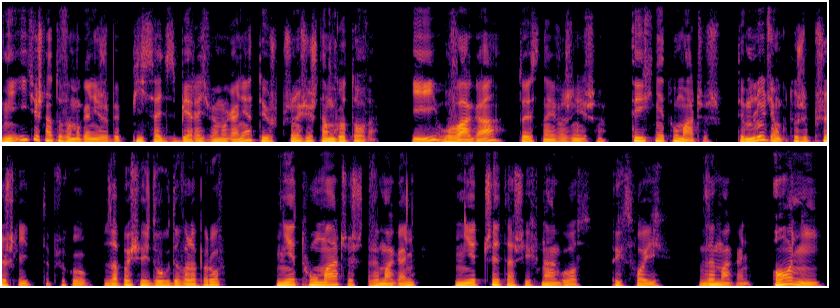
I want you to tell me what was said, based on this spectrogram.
nie idziesz na to wymaganie, żeby pisać, zbierać wymagania, ty już przynosisz tam gotowe. I uwaga, to jest najważniejsze. Ty ich nie tłumaczysz. Tym ludziom, którzy przyszli, ty przykład zaprosiłeś dwóch deweloperów, nie tłumaczysz wymagań, nie czytasz ich na głos, tych swoich wymagań. Oni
